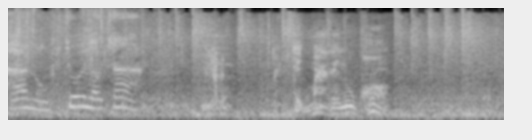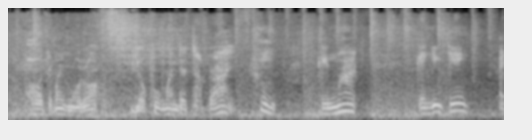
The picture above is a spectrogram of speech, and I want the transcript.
ถ้าหนูช่วยแล้วจ้าเก่งมากเลยลูกพ่อ พ่อจะไม่หัวเราะ เดี๋ยวพวกมันจะจับได้ เก่งมาก เก่งจริง ๆ ไอ้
